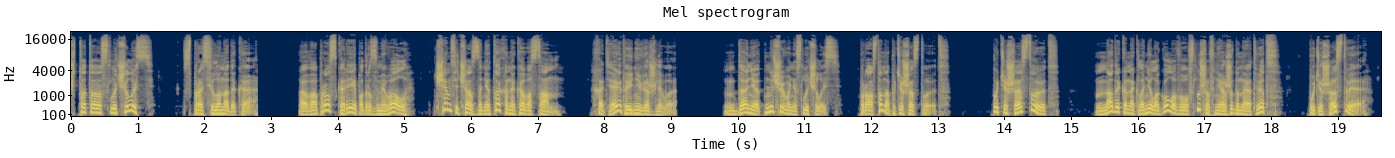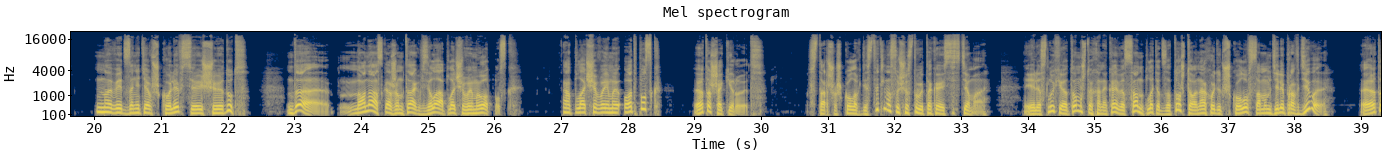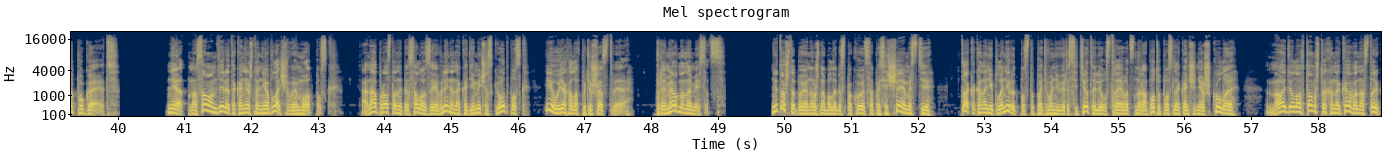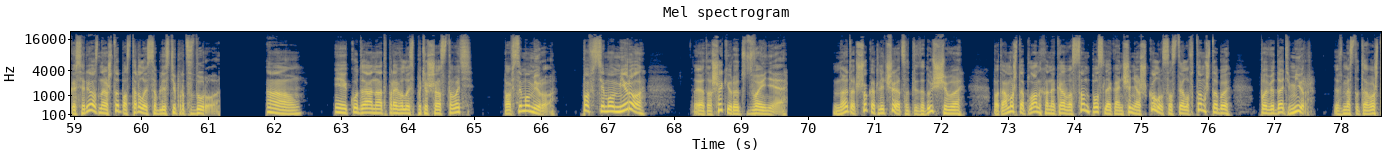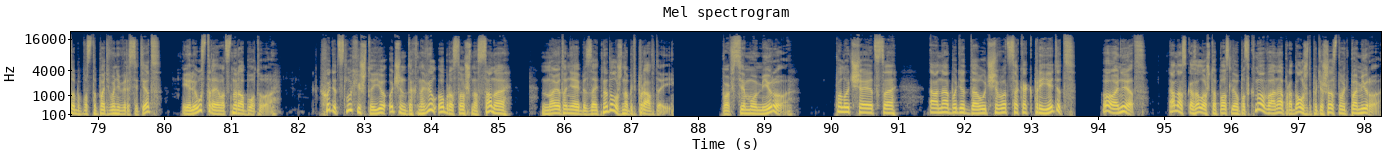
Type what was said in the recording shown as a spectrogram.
«Что-то случилось?» — спросила Надека. Вопрос скорее подразумевал, чем сейчас занята Ханекава-сан. Хотя это и невежливо. «Да нет, ничего не случилось. Просто она путешествует». «Путешествует?» Надека наклонила голову, услышав неожиданный ответ. «Путешествие?» «Но ведь занятия в школе все еще идут». «Да, но она, скажем так, взяла оплачиваемый отпуск». «Оплачиваемый отпуск?» Это шокирует. В старших школах действительно существует такая система? Или слухи о том, что Ханекаве-сан платят за то, что она ходит в школу, в самом деле правдивы? Это пугает. Нет, на самом деле это, конечно, неоплачиваемый отпуск. Она просто написала заявление на академический отпуск и уехала в путешествие. Примерно на месяц. Не то чтобы ей нужно было беспокоиться о посещаемости, так как она не планирует поступать в университет или устраиваться на работу после окончания школы, но дело в том, что Ханекава настолько серьёзная, что постаралась соблюсти процедуру. Ау. И куда она отправилась путешествовать? По всему миру. По всему миру? Это шокирует вдвойне. Но этот шок отличается от предыдущего, потому что план Ханекава-сан после окончания школы состоял в том, чтобы повидать мир, вместо того, чтобы поступать в университет или устраиваться на работу. Ходят слухи, что её очень вдохновил образ Ошна Сана, но это не обязательно должно быть правдой. По всему миру? Получается, она будет доучиваться, как приедет? О, нет. Она сказала, что после выпускного она продолжит путешествовать по миру.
